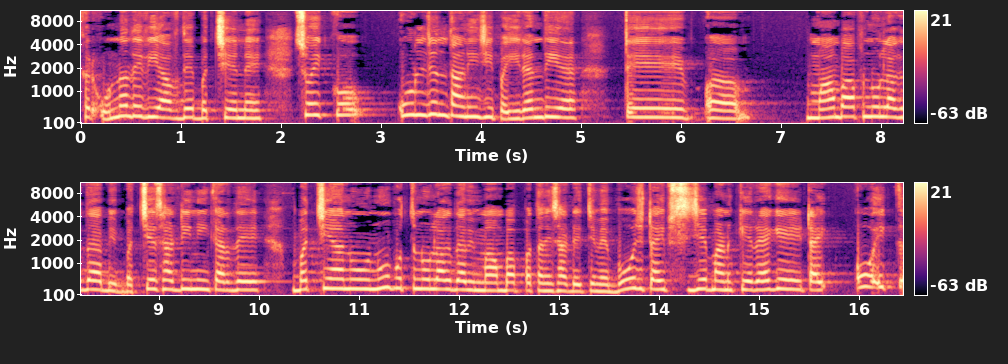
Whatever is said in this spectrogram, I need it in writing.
ਫਿਰ ਉਹਨਾਂ ਦੇ ਵੀ ਆਪਦੇ ਬੱਚੇ ਨੇ। ਸੋ ਇੱਕ ਉਹ ਉਲਝਣ ਤਾਣੀ ਜੀ ਪਈ ਰਹਿੰਦੀ ਹੈ ਤੇ ਮਾਂ-ਬਾਪ ਨੂੰ ਲੱਗਦਾ ਵੀ ਬੱਚੇ ਸਾਡੀ ਨਹੀਂ ਕਰਦੇ, ਬੱਚਿਆਂ ਨੂੰ ਨੂੰ ਪੁੱਤ ਨੂੰ ਲੱਗਦਾ ਵੀ ਮਾਂ-ਬਾਪ ਪਤਾ ਨਹੀਂ ਸਾਡੇ ਜਿਵੇਂ ਬੋਝ ਟਾਈਪਸ ਜੇ ਬਣ ਕੇ ਰਹਿ ਗਏ ਟਾਈਪ ਉਹ ਇੱਕ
